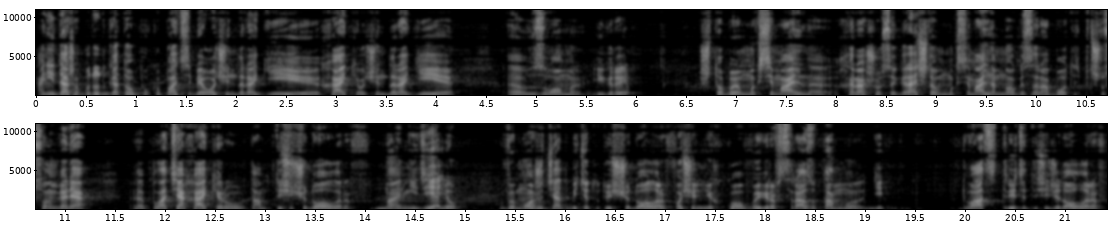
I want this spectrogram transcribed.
Они даже будут готовы покупать себе очень дорогие хаки, очень дорогие э, взломы игры, чтобы максимально хорошо сыграть, чтобы максимально много заработать. Потому что, условно говоря, э, платя хакеру там тысячу долларов на неделю, вы можете отбить эту тысячу долларов очень легко, выиграв сразу там 20-30 э, тысяч долларов.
